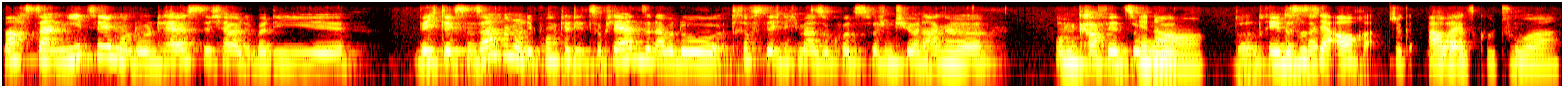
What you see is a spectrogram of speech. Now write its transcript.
machst dein Meeting und du unterhältst dich halt über die wichtigsten Sachen und die Punkte, die zu klären sind, aber du triffst dich nicht mal so kurz zwischen Tür und Angel, um Kaffee zu genau. holen und redest. Das ist ja auch ein Stück Arbeitskultur.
